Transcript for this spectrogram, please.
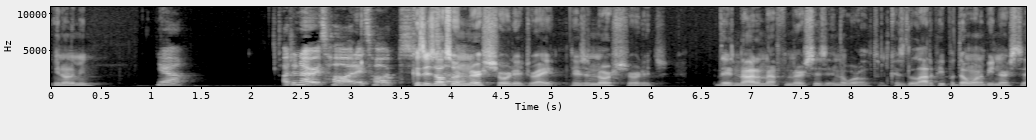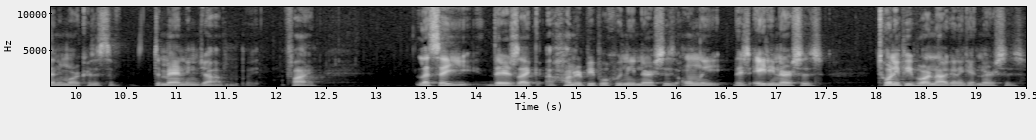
You know what I mean? Yeah. I don't know. It's hard. It's hard. Because there's also a nurse shortage, right? There's a nurse shortage. There's not enough nurses in the world because a lot of people don't want to be nurses anymore because it's a demanding job. Fine. Let's say you, there's like 100 people who need nurses, only there's 80 nurses. 20 people are not going to get nurses.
